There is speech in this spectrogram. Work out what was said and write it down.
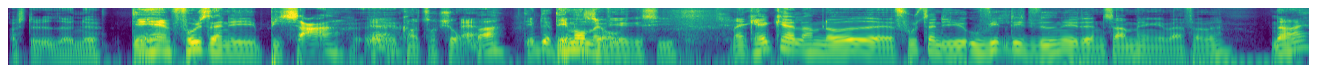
og støderne. Det er en fuldstændig bizarre ja. øh, konstruktion, ja, var? Det, det må man sjovt. virkelig sige. Man kan ikke kalde ham noget øh, fuldstændig uvildigt vidne i den sammenhæng i hvert fald, vel? Nej,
